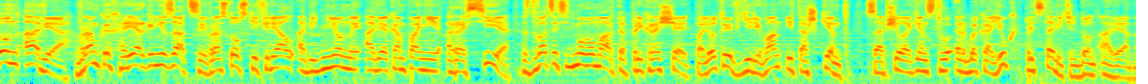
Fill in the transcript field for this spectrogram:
Дон Авиа в рамках реорганизации в ростовский филиал объединенной авиакомпании «Россия» с 27 марта прекращает полеты в Ереван и Ташкент, сообщил агентству РБК «Юг» представитель Дон Авиа.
